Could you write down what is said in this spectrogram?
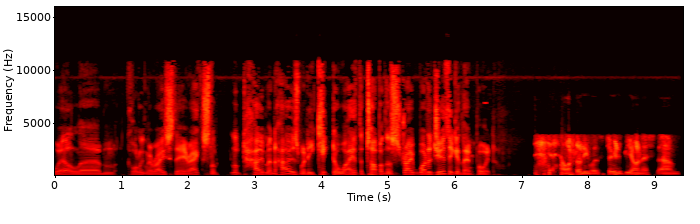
Well, um, calling the race there, Axe looked, looked home and hose when he kicked away at the top of the straight. What did you think at that point? I thought he was too, to be honest. Um,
